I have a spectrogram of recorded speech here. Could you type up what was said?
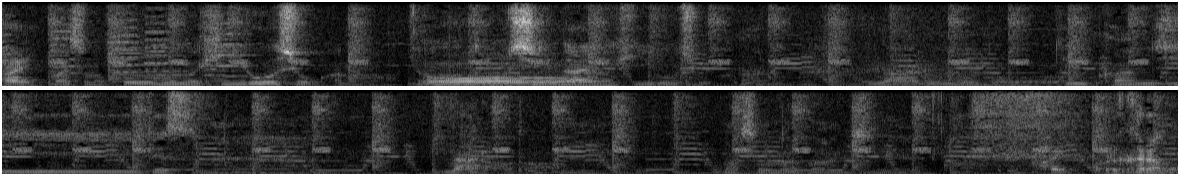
あはい。やっぱりその子供のヒーローショーかな。等身大のヒーローショーかな。なるっていう感じですね、ほどなるほど。まあそんな感じで。はい。これからも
